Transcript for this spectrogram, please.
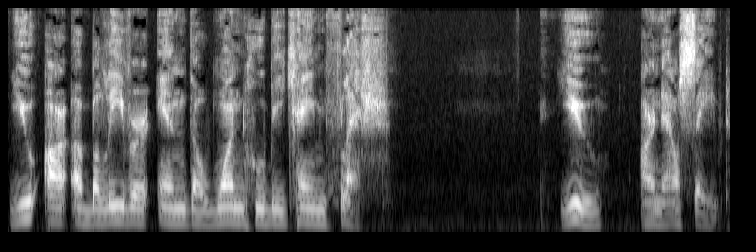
you are a believer in the one who became flesh. You are now saved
